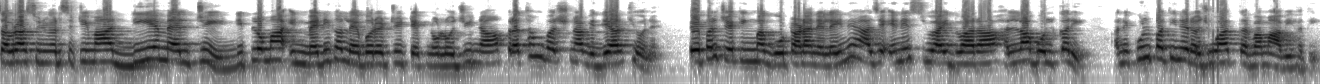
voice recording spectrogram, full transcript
સૌરાષ્ટ્ર યુનિવર્સિટીમાં DMLT, diploma in medical laboratory ટેકનોલોજીના પ્રથમ વર્ષના વિદ્યાર્થીઓને પેપર ચેકિંગમાં ગોટાળાને લઈને આજે એનએસયુઆઈ દ્વારા હલ્લાબોલ કરી અને કુલપતિને રજૂઆત કરવામાં આવી હતી.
